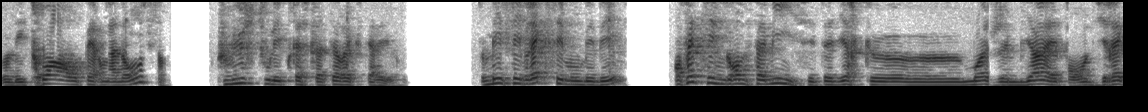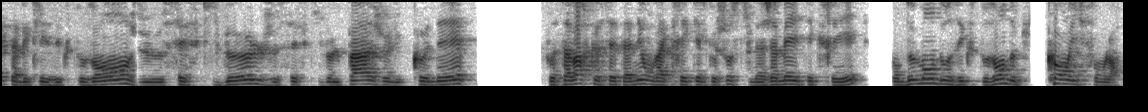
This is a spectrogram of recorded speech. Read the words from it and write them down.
On est trois en permanence plus tous les prestataires extérieurs. Mais c'est vrai que c'est mon bébé. En fait, c'est une grande famille, c'est-à-dire que euh, moi, j'aime bien être en direct avec les exposants, je sais ce qu'ils veulent, je sais ce qu'ils veulent pas, je les connais. Il faut savoir que cette année, on va créer quelque chose qui n'a jamais été créé. On demande aux exposants depuis quand ils sont là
